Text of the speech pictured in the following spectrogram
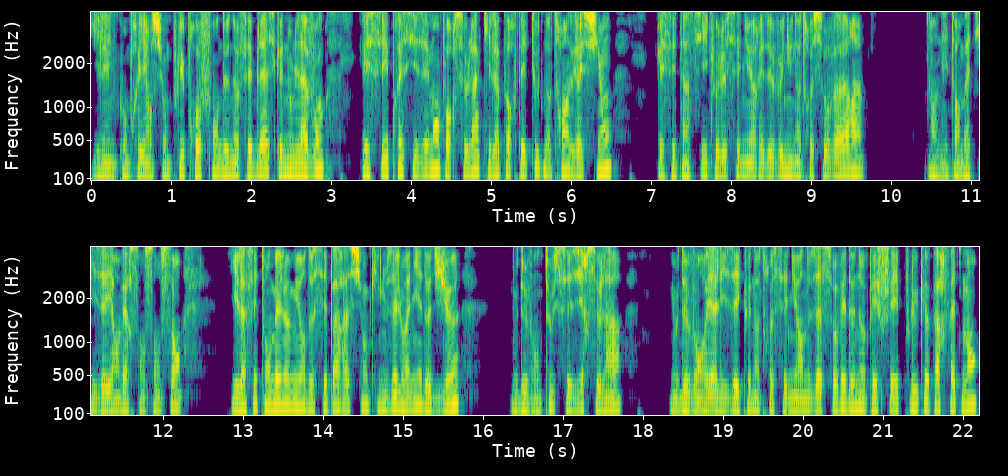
Il a une compréhension plus profonde de nos faiblesses que nous l'avons, et c'est précisément pour cela qu'il a porté toutes nos transgressions, et c'est ainsi que le Seigneur est devenu notre Sauveur. En étant baptisé et en versant son sang, il a fait tomber le mur de séparation qui nous éloignait de Dieu. Nous devons tous saisir cela. Nous devons réaliser que notre Seigneur nous a sauvés de nos péchés plus que parfaitement,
